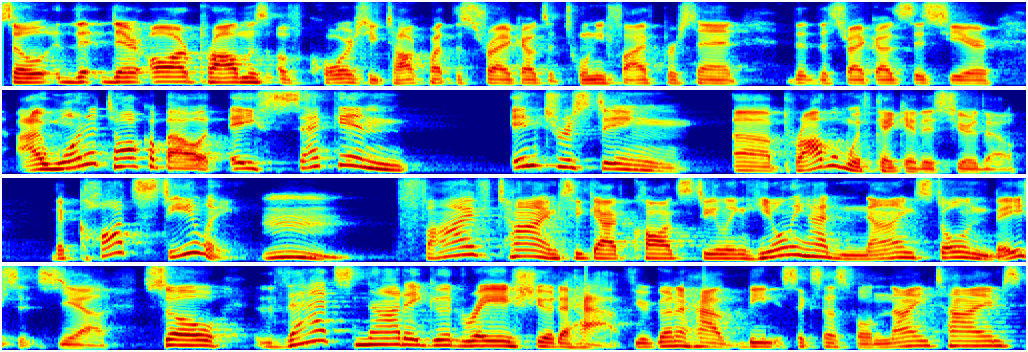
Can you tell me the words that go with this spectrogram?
So th- there are problems, of course. You talk about the strikeouts at 25%, the, the strikeouts this year. I want to talk about a second interesting uh, problem with KK this year, though the caught stealing. Mm, Five times he got caught stealing. He only had nine stolen bases. yeah. So that's not a good ratio to have. You're going to have been successful nine times.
